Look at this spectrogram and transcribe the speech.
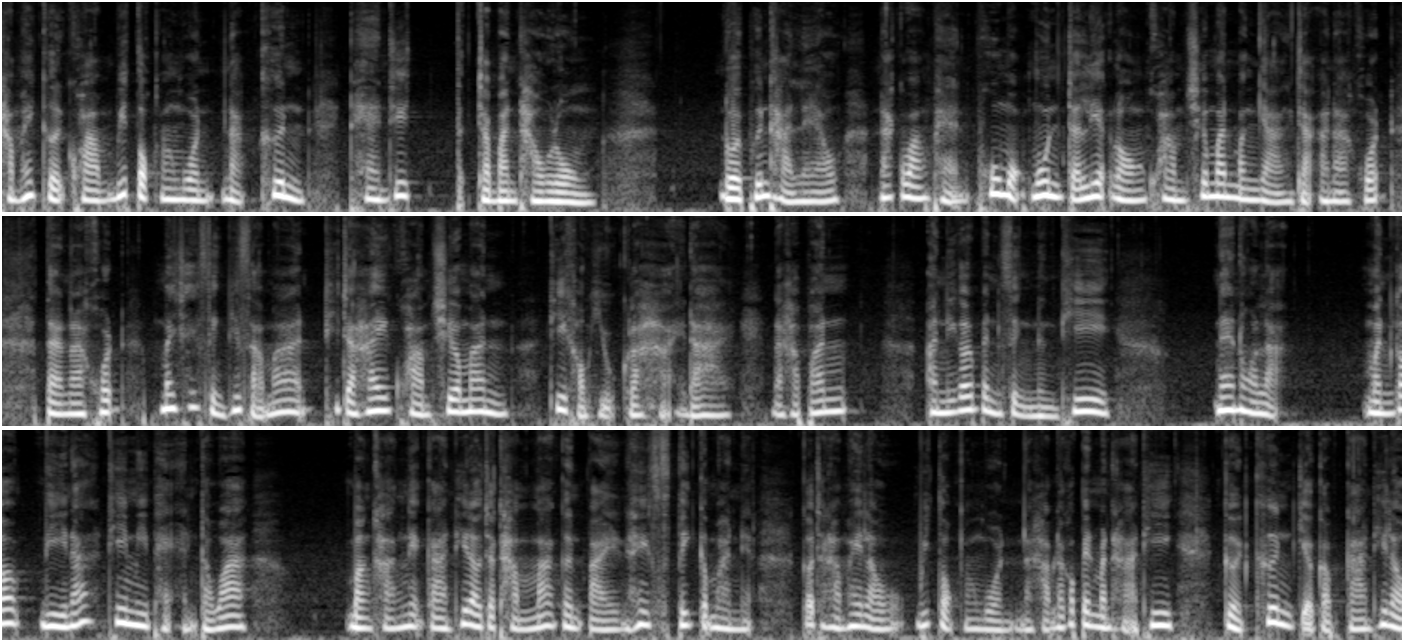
ทำให้เกิดความวิตกกังวลหนักขึ้น แทนที่จะบรรเทาลง โดยพื้นฐานแล้วนักวางแผนผู้หมกมุ่นจะเรียกร้องความเชื่อมั่นบางอย่างจากอนาคต แต่อนาคตไม่ใช่สิ่งที่สามารถที่จะให้ความเชื่อมั่นที่เขาหิวกระหายได้นะครับ เพราะอันนี้ก็เป็นสิ่งหนึ่งที่แน่นอนละมันก็ดีนะที่มีแผนแต่ว่าบางครั้งเนี่ยการที่เราจะทำมากเกินไปให้สติ๊กกับมันเนี่ยก็จะทำให้เราวิตกกังวลนะครับ แล้วก็เป็นปัญหาที่เกิดขึ้นเกี่ยวกับการที่เรา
